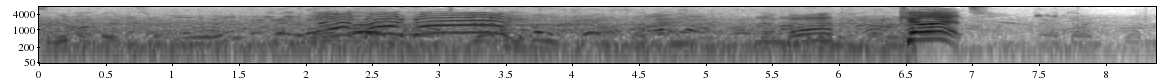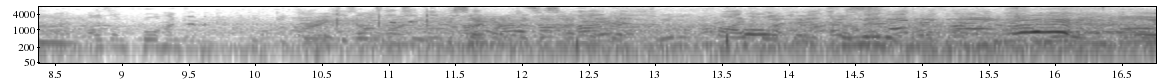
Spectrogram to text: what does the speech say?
used to live on Cleveland Street. Kill it! Oh,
